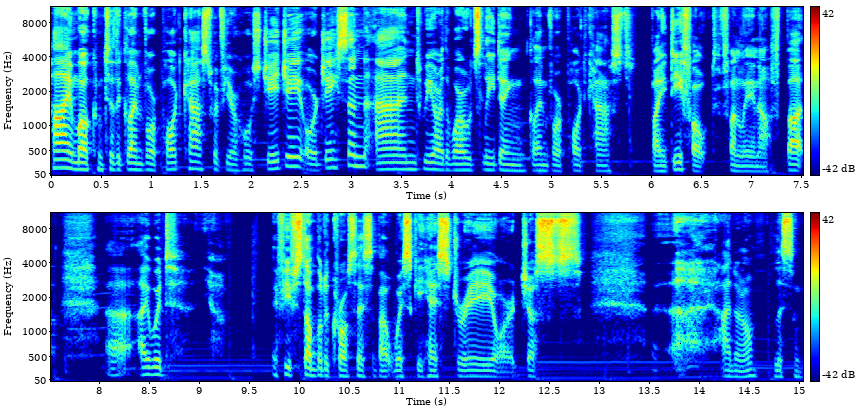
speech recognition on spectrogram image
Hi, and welcome to the Glen Mhor podcast with your host JJ or Jason, and we are the world's leading Glen Mhor podcast by default, funnily enough. But uh, I would, yeah, if you've stumbled across this about whiskey history or just, uh, I don't know, listen,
